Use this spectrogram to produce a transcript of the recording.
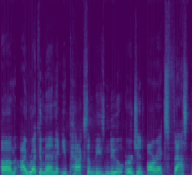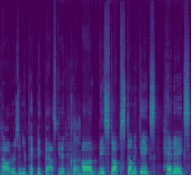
Hmm. um, I recommend that you pack some of these new Urgent RX fast powders in your picnic basket. Okay. Um, they stop stomach aches, headaches,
